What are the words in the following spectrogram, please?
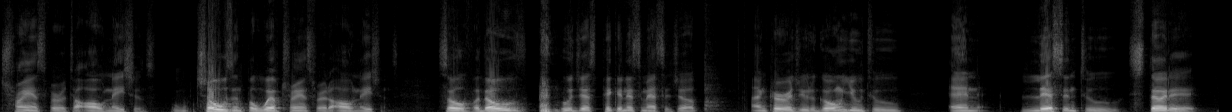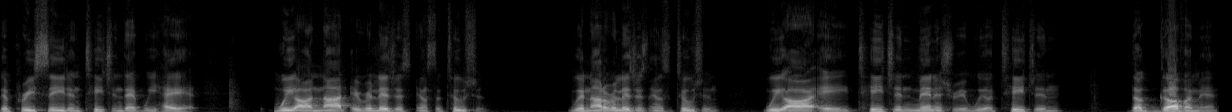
transfer to all nations. Chosen for wealth transfer to all nations. So for those who are just picking this message up, I encourage you to go on YouTube and listen to, study the preceding teaching that we had we are not a religious institution. We're not a religious institution. We are a teaching ministry. We are teaching the government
